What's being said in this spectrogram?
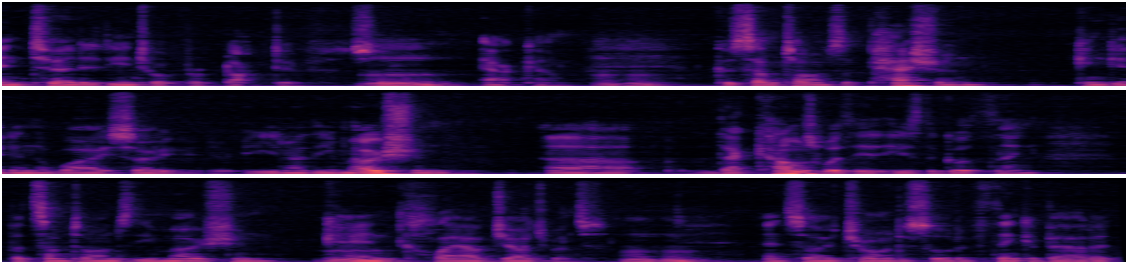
and turn it into a productive sort Mm. of outcome. Mm-hmm. Because sometimes the passion can get in the way. So, you know, the emotion uh, that comes with it is the good thing, but sometimes the emotion can cloud judgments. Mm-hmm. And so trying to sort of think about it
